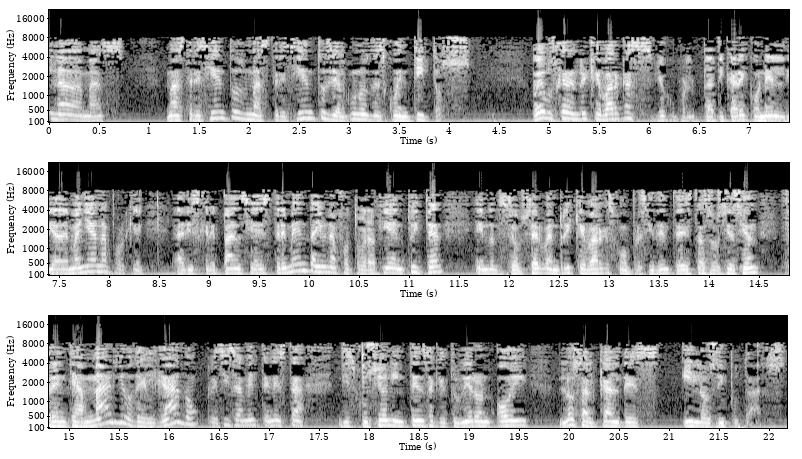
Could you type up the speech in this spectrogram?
Nada más, más 300, más 300 y algunos descuentitos. Voy a buscar a Enrique Vargas, yo platicaré con él el día de mañana porque la discrepancia es tremenda. Hay una fotografía en Twitter en donde se observa a Enrique Vargas como presidente de esta asociación frente a Mario Delgado, precisamente en esta discusión intensa que tuvieron hoy los alcaldes y los diputados.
